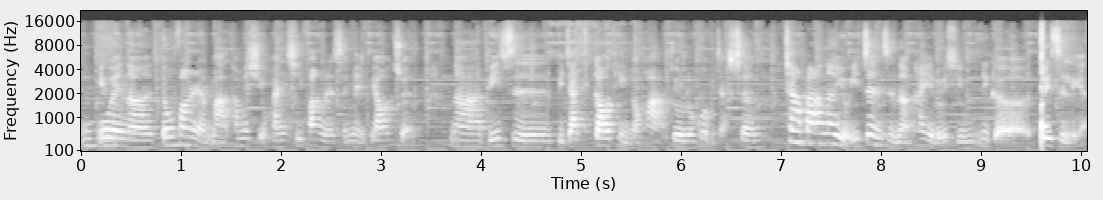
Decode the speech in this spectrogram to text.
嗯因为呢东方人嘛，他们喜欢西方人的审美标准。那鼻子比较高挺的话，就轮廓比较深；下巴呢，有一阵子呢，它也流行那个锥子脸，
